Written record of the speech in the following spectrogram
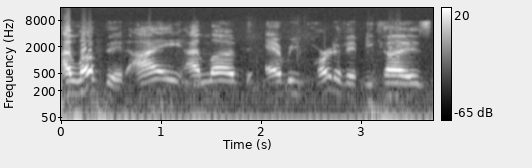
I loved it. I I loved every part of it because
